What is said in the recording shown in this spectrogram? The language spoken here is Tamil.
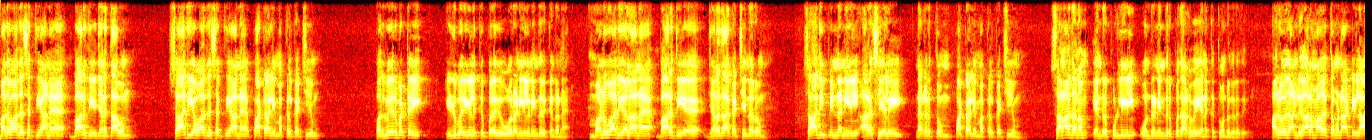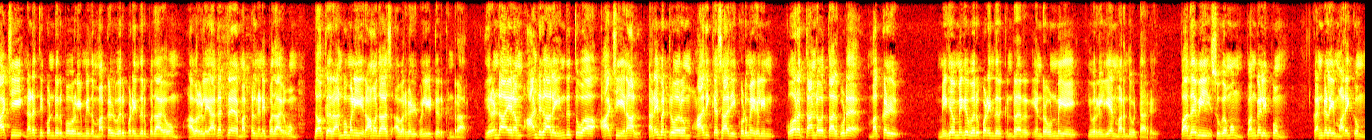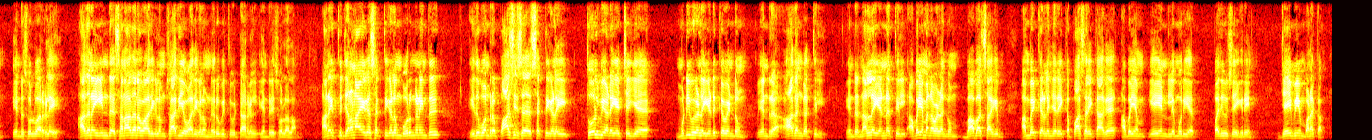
மதவாத சக்தியான பாரதிய ஜனதாவும் சாதியவாத சக்தியான பாட்டாளி மக்கள் கட்சியும் பல்வேறுபட்ட இழுபறிகளுக்கு பிறகு ஓரணியில் இணைந்திருக்கின்றன. மனுவாதிகளான பாரதிய ஜனதா கட்சியினரும் சாதி பின்னணியில் அரசியலை நகர்த்தும் பாட்டாளி மக்கள் கட்சியும் சனாதனம் என்ற புள்ளியில் ஒன்றிணைந்திருப்பதாகவே எனக்கு தோன்றுகிறது. அறுபது ஆண்டு காலமாக தமிழ்நாட்டில் ஆட்சி நடத்தி கொண்டிருப்பவர்கள் மீது மக்கள் வெறுப்படைந்திருப்பதாகவும் அவர்களை அகற்ற மக்கள் நினைப்பதாகவும் டாக்டர் அன்புமணி ராமதாஸ் அவர்கள் வெளியிட்டிருக்கின்றார். இரண்டாயிரம் ஆண்டுகால இந்துத்துவ ஆட்சியினால் நடைபெற்று வரும் ஆதிக்க சாதி கொடுமைகளின் கோர தாண்டவத்தால் கூட மக்கள் மிக மிக வெறுப்படைந்திருக்கின்றனர் என்ற உண்மையை இவர்கள் ஏன் மறந்துவிட்டார்கள்? பதவி சுகமும் பங்களிப்பும் கண்களை மறைக்கும் என்று சொல்வார்களே அதனை இந்த சனாதனவாதிகளும் சாதியவாதிகளும் நிரூபித்து விட்டார்கள் என்றே சொல்லலாம். அனைத்து ஜனநாயக சக்திகளும் ஒருங்கிணைந்து இதுபோன்ற பாசிச சக்திகளை தோல்வி அடையச் செய்ய முடிவுகளை எடுக்க வேண்டும் என்ற ஆதங்கத்தில் என்ற நல்ல எண்ணத்தில் அபயமென வழங்கும் பாபா சாஹிப் அம்பேத்கர் இளைஞரை கப்பாசரைக்காக அபயம் ஏஎன் லெமுரியர் பதிவு செய்கிறேன். ஜெய்பீம் வணக்கம்.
